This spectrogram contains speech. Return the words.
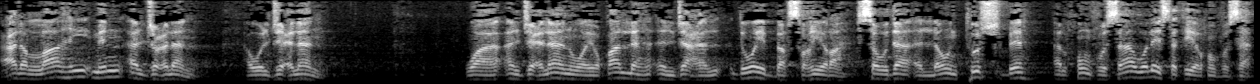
على الله من الجعلان أو الجعلان. والجعلان ويقال له الجعل دويبة صغيرة سوداء اللون تشبه الخنفساء وليست هي الخنفساء.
